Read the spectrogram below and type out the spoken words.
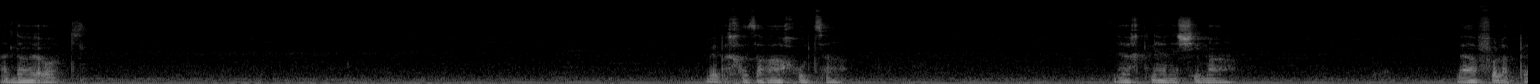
עד לריאות. ובחזרה החוצה, דרך קנה הנשימה, לאף או לפה.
